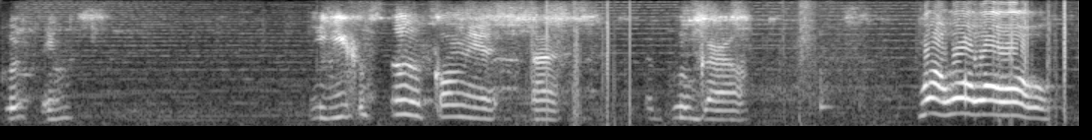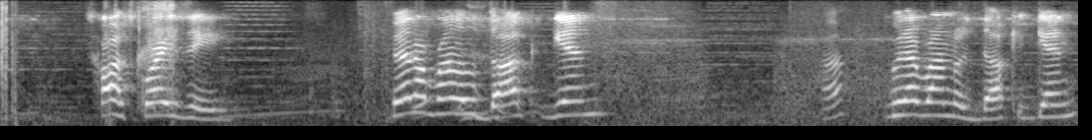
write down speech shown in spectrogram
good things. You can still call me a, a Groot girl. Whoa, whoa, whoa, whoa! This car's crazy. Then I run with duck again. Huh? Would I run with duck again?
